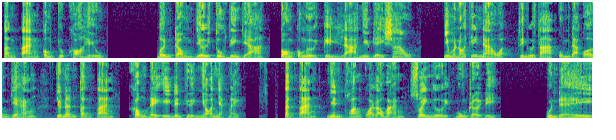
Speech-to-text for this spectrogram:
Tần Tàng có một chút khó hiểu. Bên trong giới tu tiên giả còn có người kỳ lạ như vậy sao? Nhưng mà nói thế nào thì người ta cũng đã có ơn với hắn, cho nên Tần Tàng không để ý đến chuyện nhỏ nhặt này. Tần Tàng nhìn thoáng qua lão bản, xoay người muốn rời đi. Huynh đệ,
